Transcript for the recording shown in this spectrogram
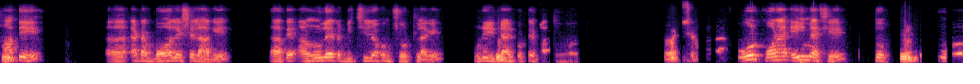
হাতে একটা বল এসে লাগে। তাতে আঙুলে একটা বিচ্ছিরি রকম চোট লাগে। উনি রিটায়ার করতে বাধ্য হন। আচ্ছা। ওর করা এই ম্যাচে তো প্রথম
